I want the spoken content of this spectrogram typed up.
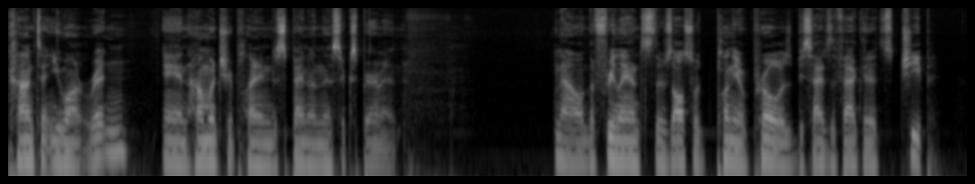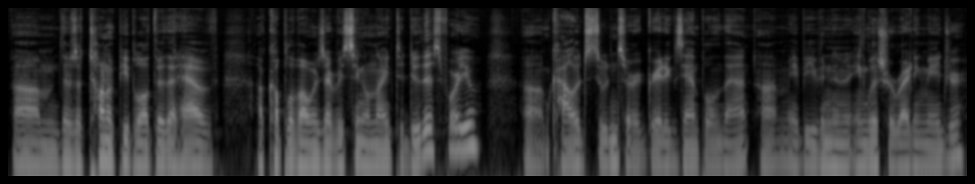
content you want written and how much you're planning to spend on this experiment. Now, the freelance, there's also plenty of pros besides the fact that it's cheap. Um, there's a ton of people out there that have a couple of hours every single night to do this for you. Um, college students are a great example of that, um, maybe even in an English or writing major.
